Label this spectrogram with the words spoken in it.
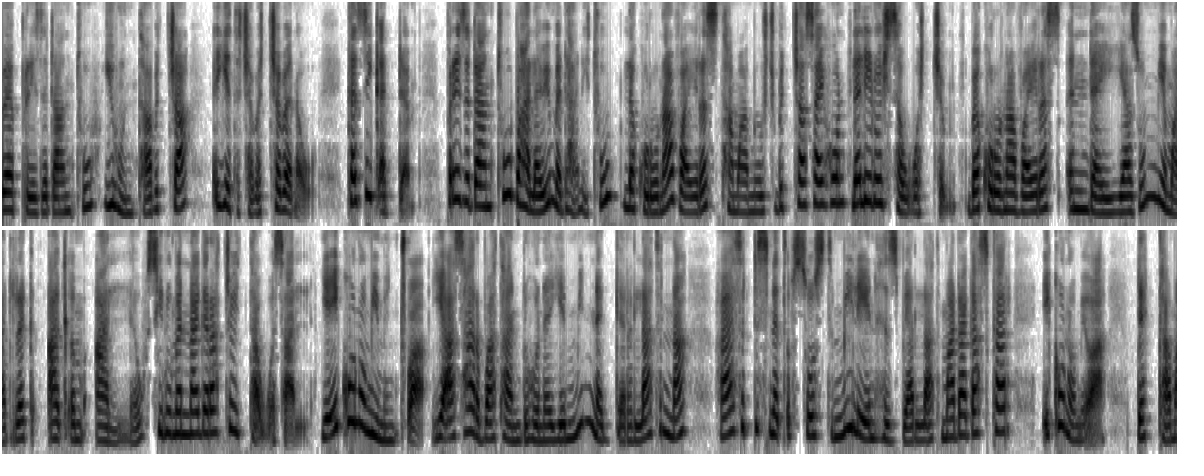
በፕሬዝዳንቱ ይሁንታ ብቻ እየተቸበቸበ ነው። ከዚህ ቀደም ፕሬዝዳንቱ ባህላዊ መድኃኒቱ ለኮሮና ቫይረስ ታማሚዎች ብቻ ሳይሆን ለሌሎች ሰዎችም በኮሮና ቫይረስ እንዳይያዙም የማድረግ አቅም አለው ሲሉ መናገራቸው ይታወሳል። የኢኮኖሚ ምንጯ የአሳ እርባታ እንደሆነ የሚነገርላትና 26.3 ሚሊዮን ሕዝብ ያላት ማዳጋስካር ኢኮኖሚዋ ደካማ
